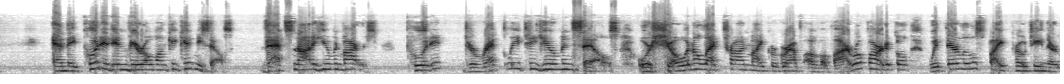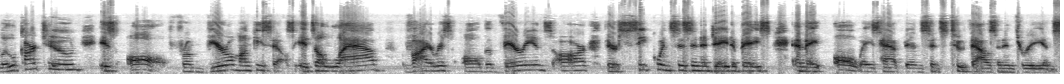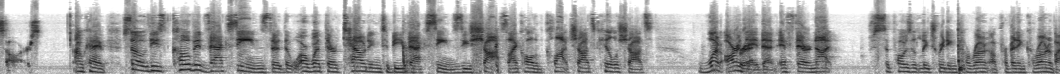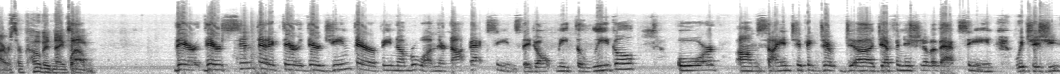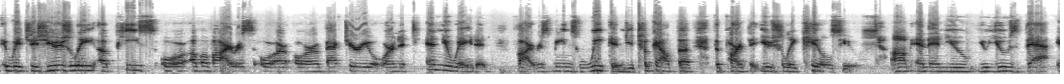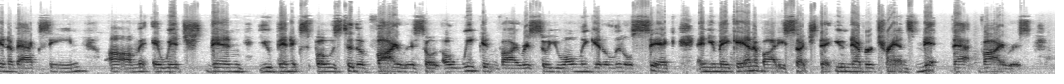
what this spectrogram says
and they put it in Vero monkey kidney cells. That's not a human virus. Put it directly to human cells or show an electron micrograph of a viral particle with their little spike protein, their little cartoon is all from Vero monkey cells. It's a lab virus. All the variants are, there's sequences in a database, and they always have been since 2003 in SARS. Okay, so these COVID vaccines, that that are what they're touting to be vaccines, these shots, I call them clot shots, kill shots. What are they Correct. then if they're not supposedly treating corona, uh, preventing coronavirus or COVID 19? Well, They're they're synthetic. They're they're gene therapy. Number one, they're not vaccines. They don't meet the legal or um, scientific de- uh, definition of a vaccine, which is which is usually a piece or of a virus or or a bacteria or an attenuated virus means weakened. You took out the the part that usually kills you, um, and then you you use that in a vaccine, um, in which then you've been exposed to the virus, a, a weakened virus, so you only get a little sick, and you make antibodies such that you never transmit that virus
